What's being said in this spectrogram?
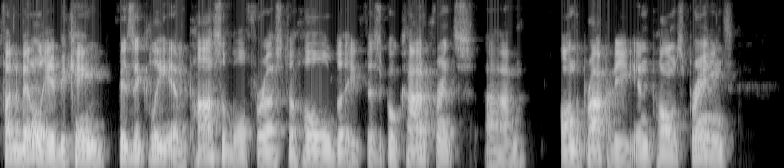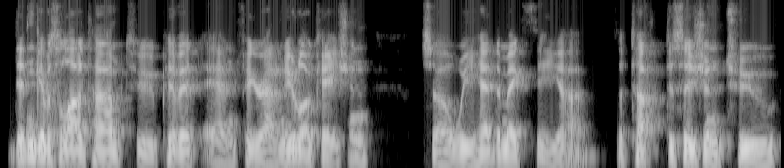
fundamentally, it became physically impossible for us to hold a physical conference um, on the property in Palm Springs. Didn't give us a lot of time to pivot and figure out a new location. So we had to make the uh, the tough decision to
